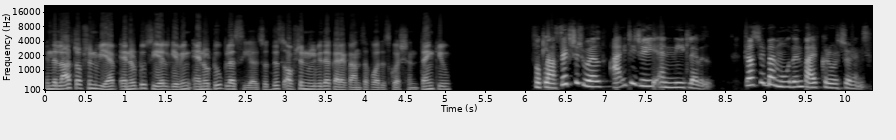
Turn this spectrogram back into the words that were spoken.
In the last option we have NO2Cl giving NO2 plus Cl. So this option will be the correct answer for this question. Thank you. For class 6 to 12, IIT JEE and NEET level. Trusted by more than 5 crore students.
